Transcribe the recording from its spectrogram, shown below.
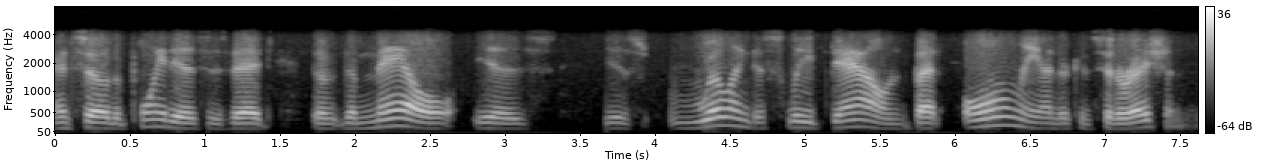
And so the point is is that the the male is is willing to sleep down, but only under considerations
